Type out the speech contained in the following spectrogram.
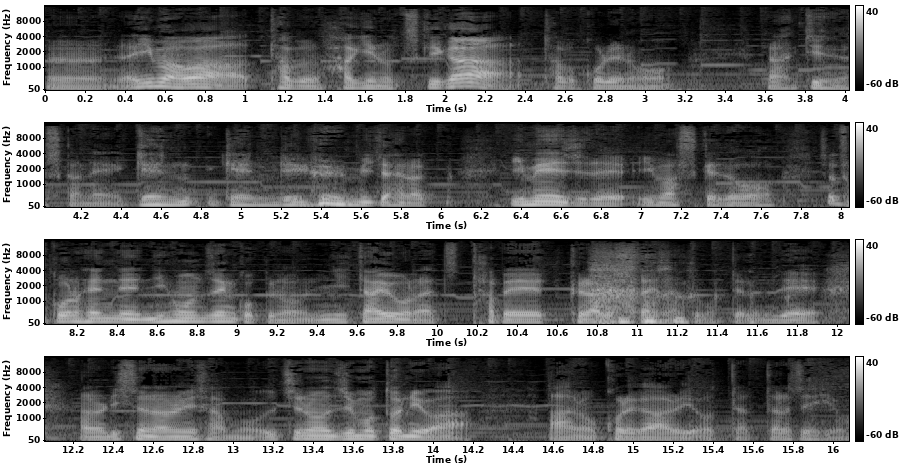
うん、今は多分萩の月が多分これの、なんていうんですかね、源、源流みたいなイメージでいますけど、ちょっとこの辺ね、日本全国の似たようなやつ食べ比べしたいなと思ってるんで、あの、リスナーの皆さんも、うちの地元には、あの、これがあるよってあったらぜひ教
